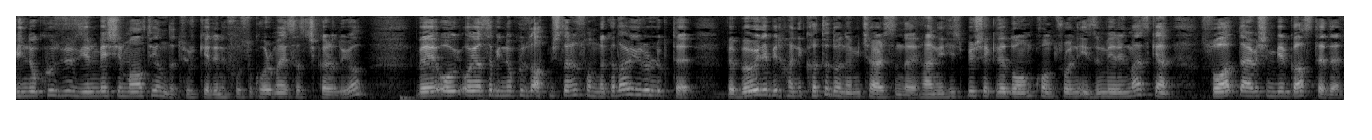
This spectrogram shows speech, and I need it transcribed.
1925-26 yılında Türkiye'de nüfusu koruma yasası çıkarılıyor. Ve o, o yasa 1960'ların sonuna kadar yürürlükte. Ve böyle bir hani katı dönem içerisinde hani hiçbir şekilde doğum kontrolüne izin verilmezken Suat Derviş'in bir gazetede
